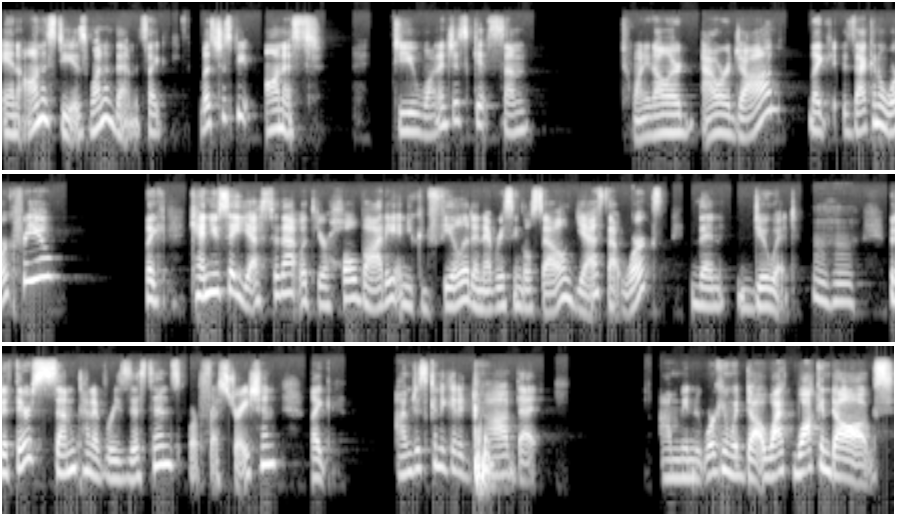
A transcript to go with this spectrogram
And honesty is one of them. It's like, let's just be honest. Do you want to just get some $20 hour job? Like, is that going to work for you? Like, can you say yes to that with your whole body and you can feel it in every single cell? Yes, that works. Then do it. Mm-hmm. But if there's some kind of resistance or frustration, like, I'm just going to get a job that I'm mean, working with dog, walk, walking dogs.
